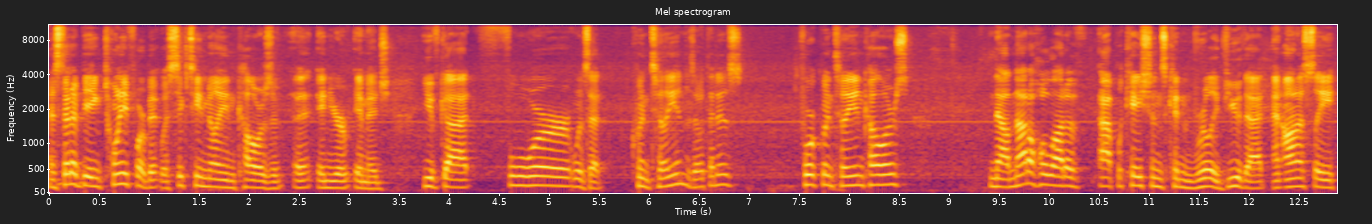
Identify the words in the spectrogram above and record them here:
instead of being 24-bit with 16 million colors of, uh, in your image, you've got four, what is that, quintillion? Is that what that is? Four quintillion colors. Now, not a whole lot of applications can really view that, and honestly,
